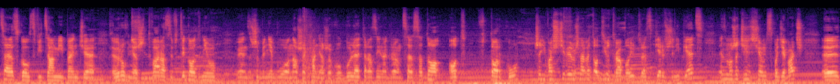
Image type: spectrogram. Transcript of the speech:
CSGO z widzami będzie również dwa razy w tygodniu, więc żeby nie było narzekania, że w ogóle teraz nie nagrałem CS-a, to od wtorku, czyli właściwie już nawet od jutra, bo jutro jest pierwszy lipiec, więc możecie się spodziewać. Y,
